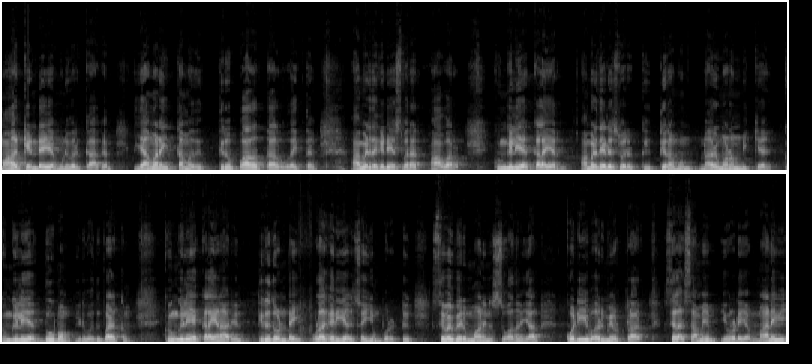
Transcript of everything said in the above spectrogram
மார்க்கண்டேய முனிவருக்காக யமனை தமது திருப்பாதத்தால் உதைத்த அமிர்தகடேஸ்வரர் ஆவார். குங்கிலிய கலையர் அமிர்தேஸ்வரருக்கு தினமும் நறுமணம் மிக்க குங்கிலிய தூபம் இடுவது வழக்கம். குங்கிலிய கலையனாரின் திருதொண்டை உலகறிய செய்யும் பொருட்டு சிவபெருமானின் சோதனையால் கொடிய வறுமையுற்றார். சில சமயம் இவருடைய மனைவி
